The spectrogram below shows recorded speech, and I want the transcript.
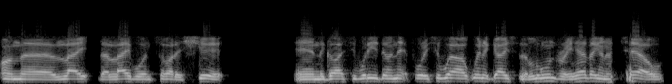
on the la- the label inside his shirt, and the guy said, "What are you doing that for?" He said, "Well, when it goes to the laundry, how are they going to tell?"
